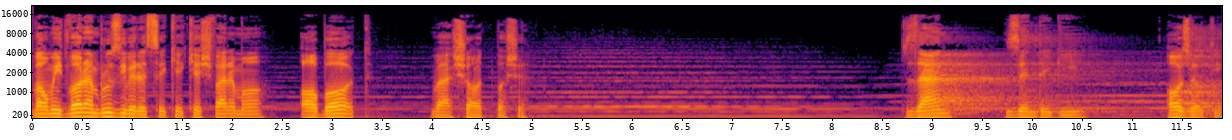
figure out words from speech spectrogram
و امیدوارم روزی برسه که کشور ما آباد و شاد باشه. زن زندگی آزادی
